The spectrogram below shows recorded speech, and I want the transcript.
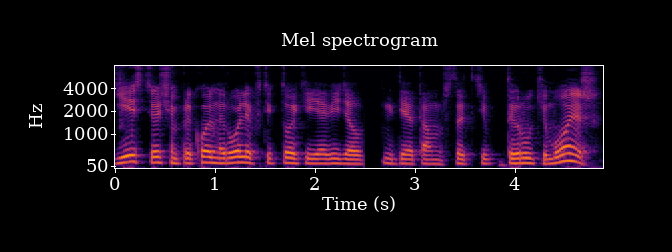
Есть очень прикольный ролик в ТикТоке, я видел, где там что типа, ты руки моешь,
